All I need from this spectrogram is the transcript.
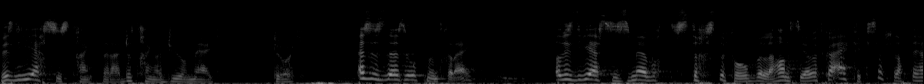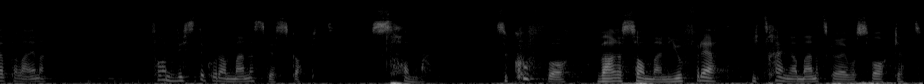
Hvis Jesus trengte det, da trenger du og meg det òg. Jeg syns det er så oppmuntrer deg. At Hvis Jesus, som er vårt største forbilde, han sier vet du hva, jeg fikser ikke dette helt alene. For han visste hvordan mennesket er skapt sammen. Så hvorfor være sammen? Jo, fordi at vi trenger mennesker i vår svakhet.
